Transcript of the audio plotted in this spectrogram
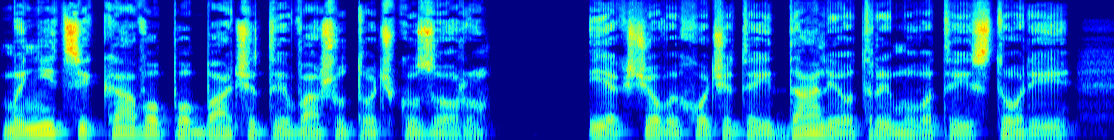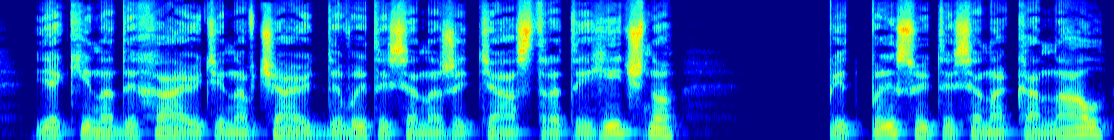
Мені цікаво побачити вашу точку зору. І якщо ви хочете й далі отримувати історії, які надихають і навчають дивитися на життя стратегічно, підписуйтеся на канал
